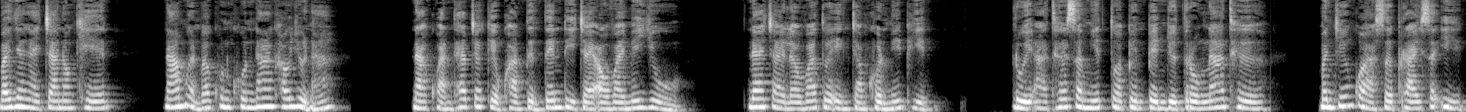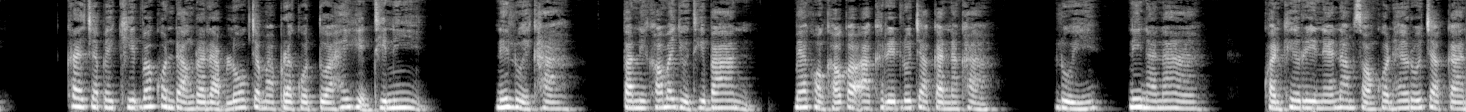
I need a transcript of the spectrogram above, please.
ว่ายังไงจ้าน้องเคสน้าเหมือนว่าคุณคุณหน้าเขาอยู่นะ นาขวัญแทบจะเก็บความตื่นเต้นดีใจเอาไว้ไม่อยู่ แน่ใจแล้วว่าตัวเองจำคนไม่ผิด ลุยอาเธอร์สมิธตัวเป็นๆอยู่ตรงหน้าเธอ มันยิ่งกว่าเซอร์ไพรส์ซะอีก ใครจะไปคิดว่าคนดังระดับโลกจะมาปรากฏตัวให้เห็นที่นี่ นี่ลุยค่ะ ตอนนี้เขามาอยู่ที่บ้าน แม่ของเขากับอาคริตรู้จักกันนะคะ หลุยส์นี่นานา ขวัญคิรีแนะนำสองคนให้รู้จักกัน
